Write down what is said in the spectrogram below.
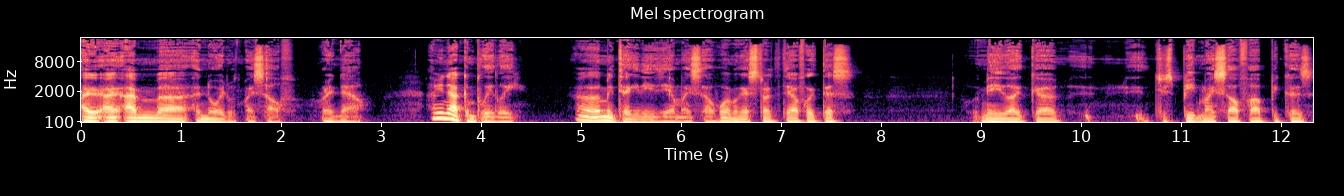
I, I I'm uh, annoyed with myself right now. I mean, not completely. Uh, let me take it easy on myself. What am I gonna start the day off like this? Me like uh, just beating myself up because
